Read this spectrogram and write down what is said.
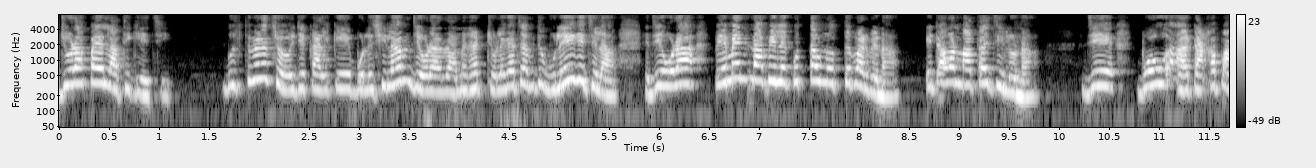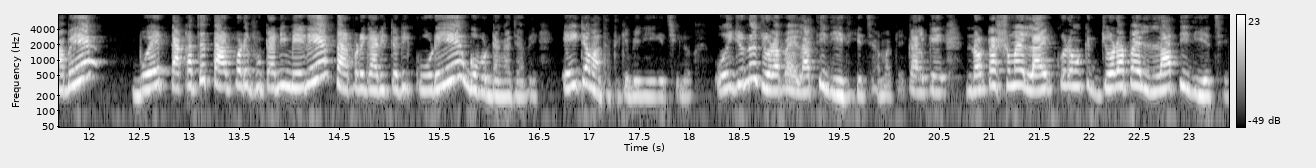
জোড়া পায়ে লাথি খেয়েছি। বুঝতে পেরেছ? ওই যে কালকে বলেছিলাম যে ওরা রানাঘাট চলে গেছে, আমি তো ভুলেই গেছিলাম যে ওরা পেমেন্ট না পেলে কোথাও নড়তে পারবে না। এটা আমার মাথায় ছিল না। যে বউ টাকা পাবে বইয়ের টাকাতে তারপরে ফুটানি মেরে, তারপরে গাড়ি টাড়ি করে গোবরডাঙ্গা যাবে। এইটা মাথা থেকে বেরিয়ে গেছিল। ওই জন্য জোড়া পায়ে লাতি দিয়ে দিয়েছে আমাকে। কালকে নটার সময় লাইভ করে আমাকে জোড়া পায়ে লাতি দিয়েছে।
